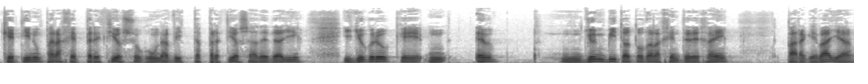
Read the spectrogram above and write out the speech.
que tiene un paraje precioso, con unas vistas preciosas desde allí, y yo creo que eh, yo invito a toda la gente de Jaén para que vaya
